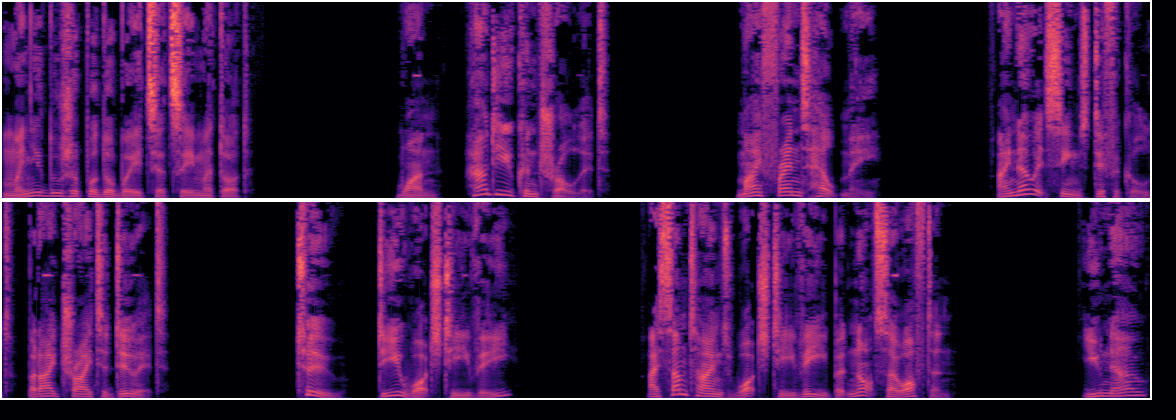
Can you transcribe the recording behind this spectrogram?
мені дуже подобається цей метод. 1. How do you control it? My friends help me. I know it seems difficult, but I try to do it. 2. Do you watch TV? I sometimes watch TV, but not so often. You know,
